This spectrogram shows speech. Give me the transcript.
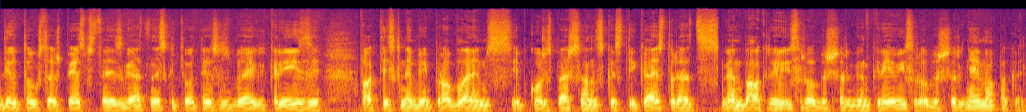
2015. gads, neskatoties uz bēgļu krīzi, faktiski nebija problēmas. Jebkuras personas, kas tika aizturētas gan Baltkrievijas robežsargi, gan Krievijas robežsargi, ņēma apakaļ.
